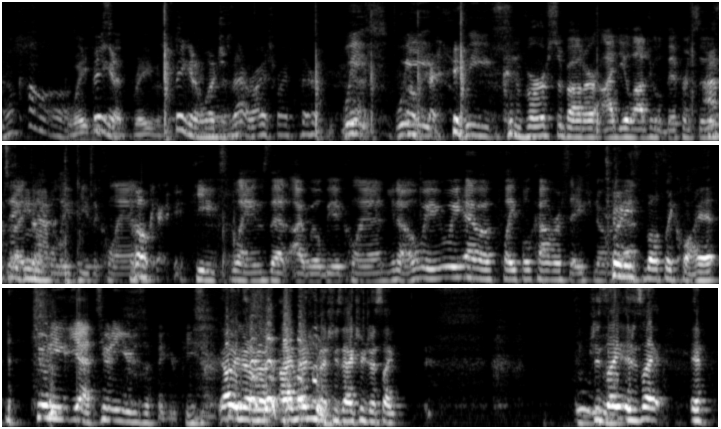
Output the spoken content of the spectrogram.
Oh. The way he Speaking- said Raven. Speaking of which, is that rice right there? We we Okay. we converse about our ideological differences. I'm that I taking don't that. believe he's a clan. Okay. He explains that I will be a clan. You know, we, we have a playful conversation over Toonie's that. mostly quiet. Toonie, yeah, Toonie, you're just a figure piece. Oh, you know, I mentioned that she's actually just like. She's like, it's like if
